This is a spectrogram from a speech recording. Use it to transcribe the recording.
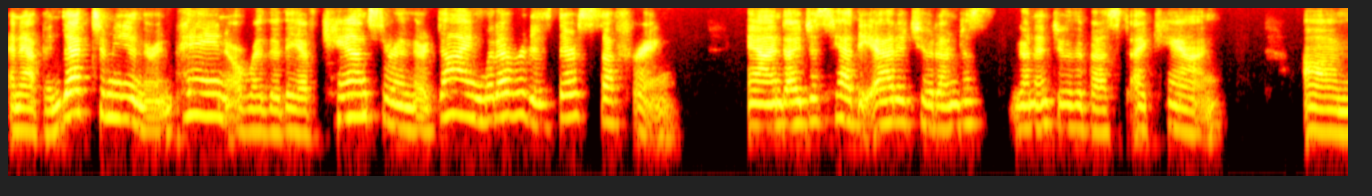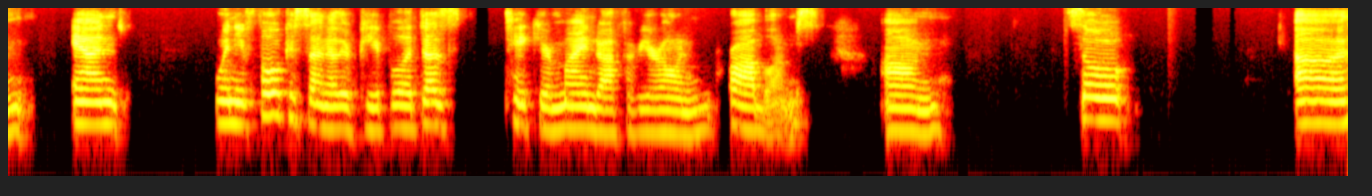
an appendectomy and they're in pain, or whether they have cancer and they're dying, whatever it is, they're suffering. And I just had the attitude, I'm just going to do the best I can. Um, and when you focus on other people, it does take your mind off of your own problems. Um, so, uh,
